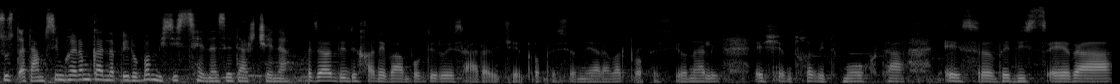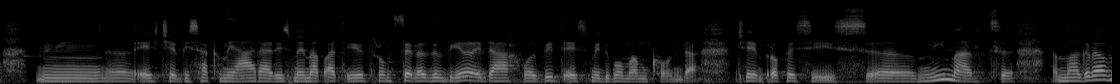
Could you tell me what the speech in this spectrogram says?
ზუსტად ამ სიმღერამ განაპირობა მისი სცენაზე დარჩენა. ძალიან დიდი ხანი ვამბობდი, რომ ეს არ არის ჩემი პროფესია, მე არა ვარ პროფესიონალი. ეს შემთხვევით მოხდა, ეს ბედის წერა, ეს ჩემი საქმე არ არის, მე მაპატიეთ რომ სცენაზე ვდგება, აი დაახლოებით ეს მიდგომა მქონდა. ჩემ ჩემ პროფესიის მიმართ, მაგრამ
